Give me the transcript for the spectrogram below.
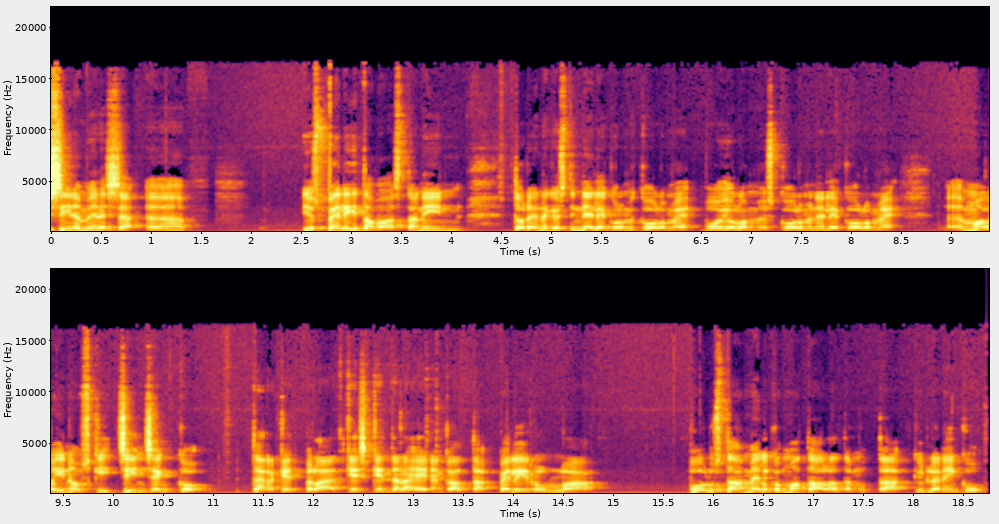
siinä mielessä, äh, jos pelitavasta, niin todennäköisesti 433 voi olla myös 343. Malinowski, Zinchenko, tärkeät pelaajat keskentällä heidän kautta peli rullaa. Puolustaa melko matalalta, mutta kyllä niin kuin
